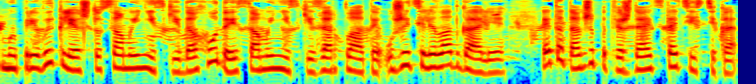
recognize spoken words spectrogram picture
Мы привыкли, что самые низкие доходы и самые низкие зарплаты зарплаты у жителей Латгалии. Это также подтверждает статистика.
